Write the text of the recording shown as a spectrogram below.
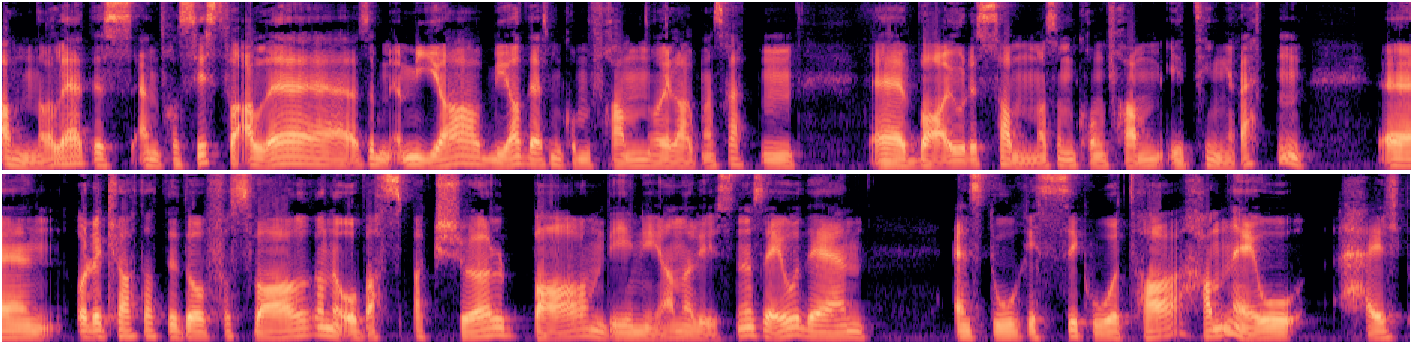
annerledes enn fra sist. For alle, altså mye, av, mye av det som kom fram nå i lagmannsretten, var jo det samme som kom fram i tingretten. Og det er klart at da forsvarerne og Vassbakk sjøl ba om de nye analysene, så er jo det en en stor risiko å ta. Han er jo helt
